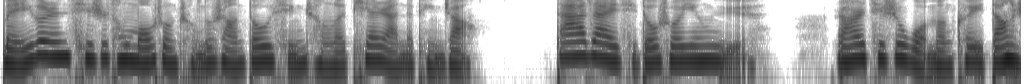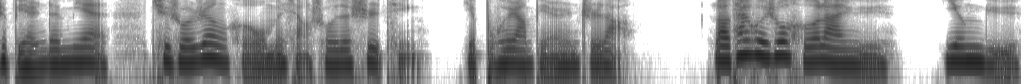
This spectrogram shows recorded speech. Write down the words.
每一个人其实从某种程度上都形成了天然的屏障，大家在一起都说英语。然而，其实我们可以当着别人的面去说任何我们想说的事情，也不会让别人知道。老太会说荷兰语、英语、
